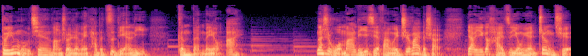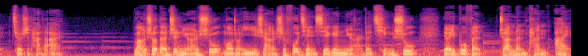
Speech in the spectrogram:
对于母亲，王朔认为他的字典里根本没有爱，那是我妈理解范围之外的事儿。要一个孩子永远正确，就是他的爱。王朔的《致女儿书》某种意义上是父亲写给女儿的情书，有一部分专门谈爱。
